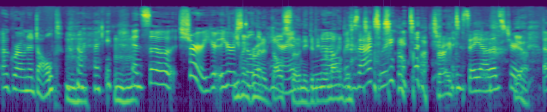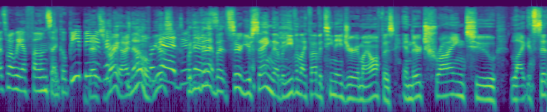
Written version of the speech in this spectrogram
a grown adult, right? And so, sure, you're you're Mm-hmm. Even still grown adults, though, need to be no, reminded. Exactly. That's right. so yeah, that's true. Yeah. That's why we have phones that go beep beep. That's right. I know. Forget, yes. but even that, but sir, you're saying that, but even like if I have a teenager in my office and they're trying to like instead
